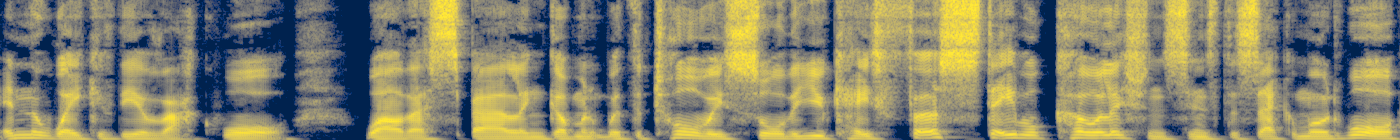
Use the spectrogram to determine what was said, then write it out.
in the wake of the Iraq War. While their spell in government with the Tories saw the UK's first stable coalition since the Second World War,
